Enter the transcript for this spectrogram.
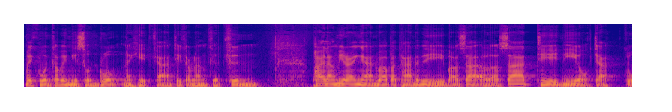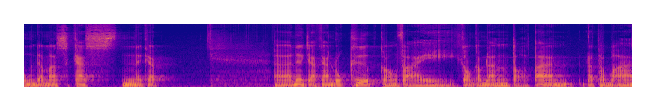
ไม่ควรเข้าไปมีส่วนร่วมในเหตุการณ์ที่กำลังเกิดขึ้น ภายหลังมีรายงานว่าประธานาธิบดีบาซาอัลซาดที่หนีออกจากกรุงดามัสกัสนะครับ เนื่องจากการรุกคืบของฝ่ายกองกำลังต่อต้านรัฐบาล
